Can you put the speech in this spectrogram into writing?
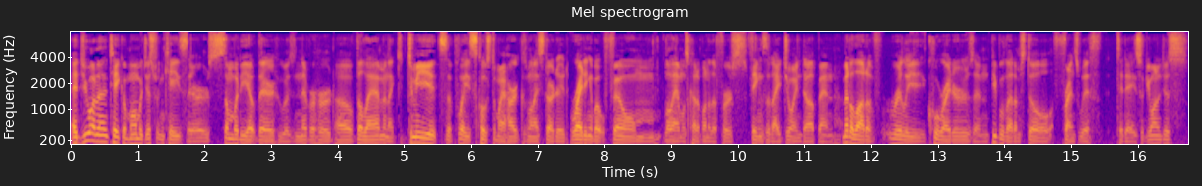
and do you want to take a moment just in case there's somebody out there who has never heard of the Lamb? And like to me, it's a place close to my heart because when I started writing about film, the Lamb was kind of one of the first things that I joined up and met a lot of really cool writers and people that I'm still friends with today. So do you want to just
